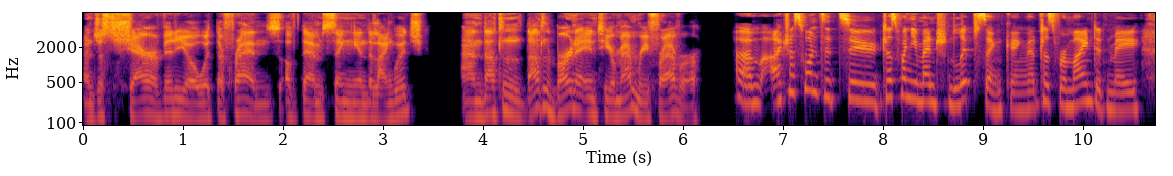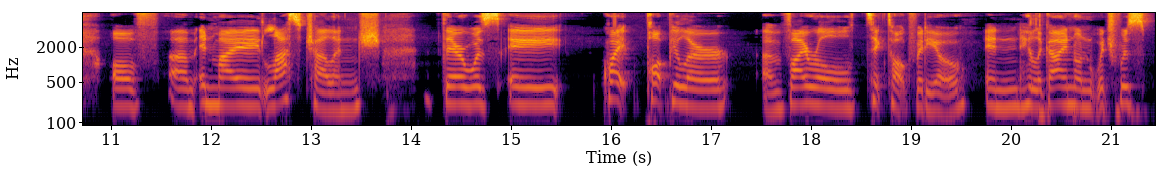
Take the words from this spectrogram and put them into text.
and just share a video with their friends of them singing in the language. And that'll, that'll burn it into your memory forever. Um, I just wanted to, just when you mentioned lip syncing, that just reminded me of um, in my last challenge, there was a quite popular uh, viral TikTok video in Hiligaynon, which was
